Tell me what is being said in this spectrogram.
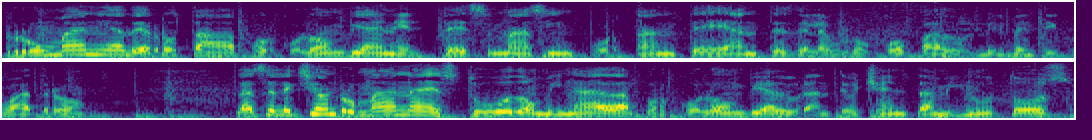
Rumania derrotada por Colombia en el test más importante antes de la Eurocopa 2024. La selección rumana estuvo dominada por Colombia durante 80 minutos,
